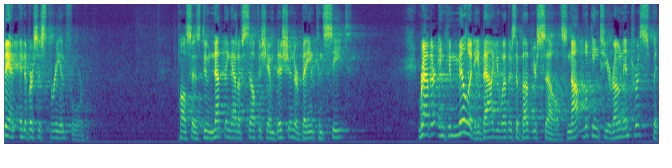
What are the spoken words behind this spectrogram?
then, into verses 3 and 4, Paul says, Do nothing out of selfish ambition or vain conceit. Rather, in humility, value others above yourselves, not looking to your own interests, but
